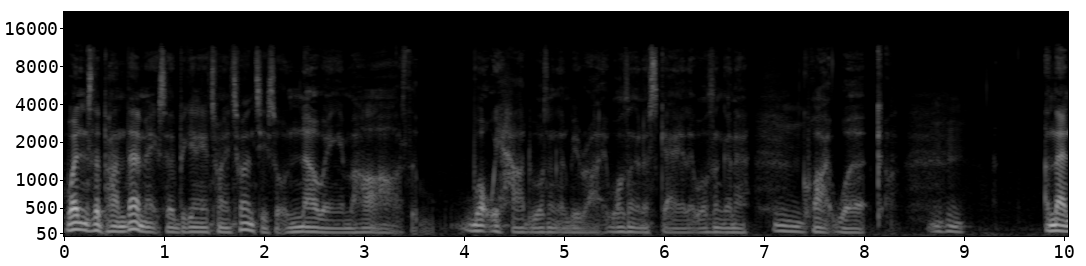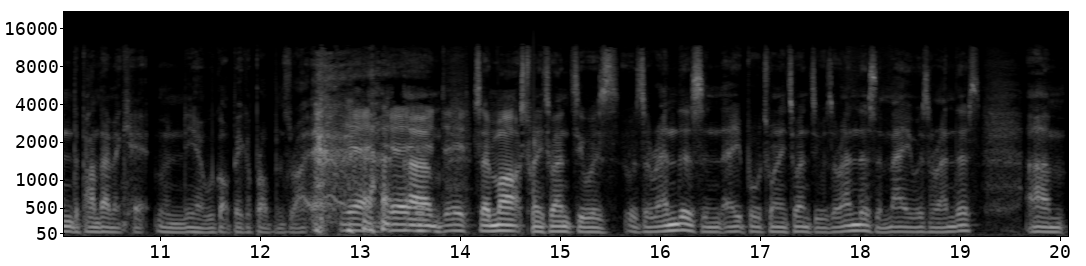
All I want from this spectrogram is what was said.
went into the pandemic, so the beginning of 2020, sort of knowing in my heart hearts that what we had wasn't going to be right. It wasn't going to scale. It wasn't going to quite work. Hmm And then the pandemic hit, and you know we've got bigger problems, right? Yeah. Yeah. yeah, Um, indeed. So March 2020 was was horrendous, and April 2020 was horrendous, and May was horrendous. Um,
